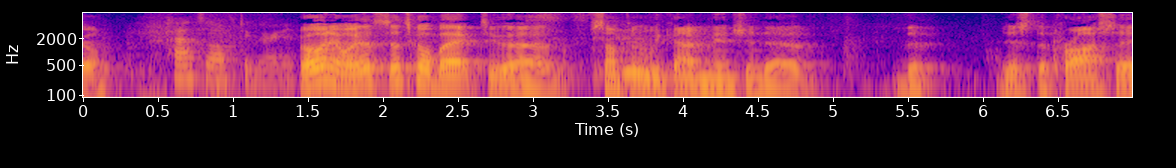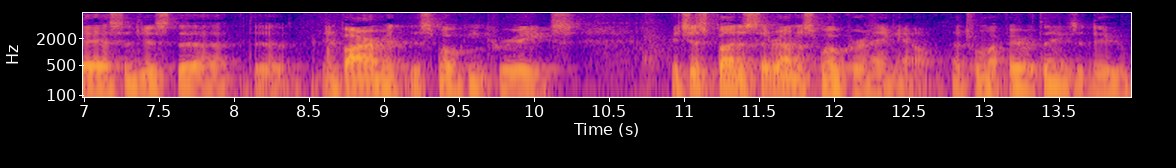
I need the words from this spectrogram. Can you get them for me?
well. Hats off to Grant. Well, anyway, let's let's go back to uh, something we kind of mentioned uh, the just the process and just the the environment the smoking creates. It's just fun to sit around the smoker and hang out. That's one of my favorite things to do.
